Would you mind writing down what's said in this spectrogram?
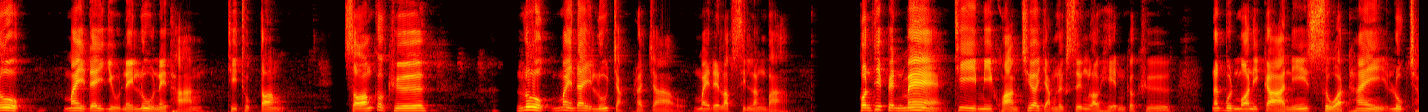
ลูก ไม่ได้อยู่ในลู่ในทางที่ถูกต้องสองก็คือ ลูกไม่ได้รู้จักพระเจ้า ไม่ได้รับสินล้างบาป คนที่เป็นแม่ที่มีความเชื่ออย่างลึกซึ้งเราเห็นก็คือ นักบุญมอนิกานี้สวดให้ลูกช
